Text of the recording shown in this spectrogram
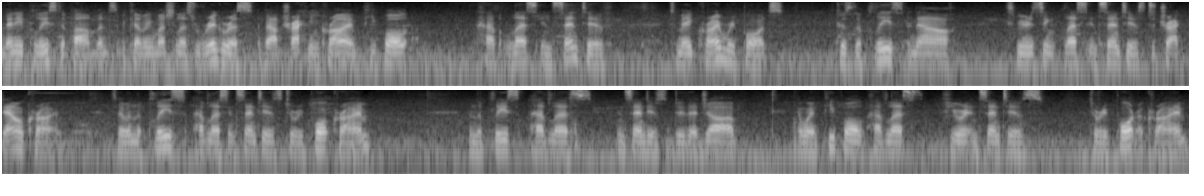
many police departments are becoming much less rigorous about tracking crime. People have less incentive to make crime reports because the police are now experiencing less incentives to track down crime. So, when the police have less incentives to report crime, and the police have less incentives to do their job, and when people have less fewer incentives to report a crime,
